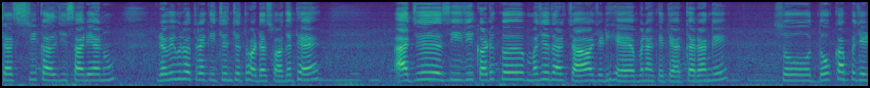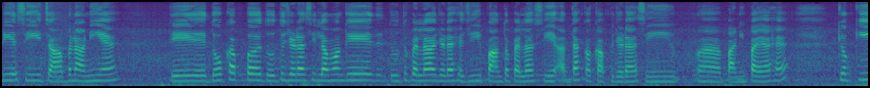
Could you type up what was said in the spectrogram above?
ਸਤਿ ਸ਼੍ਰੀ ਅਕਾਲ ਜੀ ਸਾਰਿਆਂ ਨੂੰ। ਰਵੀ ਮਲਹੋਤਰਾ ਕਿਚਨ 'ਚ ਤੁਹਾਡਾ ਸਵਾਗਤ ਹੈ। ਅੱਜ ਅਸੀਂ ਜੀ ਕੜਕ ਮਜ਼ੇਦਾਰ ਚਾਹ ਜਿਹੜੀ ਹੈ ਬਣਾ ਕੇ ਤਿਆਰ ਕਰਾਂਗੇ। ਸੋ 2 ਕੱਪ ਜਿਹੜੀ ਅਸੀਂ ਚਾਹ ਬਣਾਣੀ ਹੈ ਤੇ 2 ਕੱਪ ਦੁੱਧ ਜਿਹੜਾ ਅਸੀਂ ਲਵਾਂਗੇ। ਦੁੱਧ ਪਹਿਲਾਂ ਜਿਹੜਾ ਹੈ ਜੀ ਪਾਣ ਤੋਂ ਪਹਿਲਾਂ ਅਸੀਂ ਅੱਧਾ ਕੁ ਕੱਪ ਜਿਹੜਾ ਅਸੀਂ ਪਾਣੀ ਪਾਇਆ ਹੈ। ਕਿਉਂਕਿ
